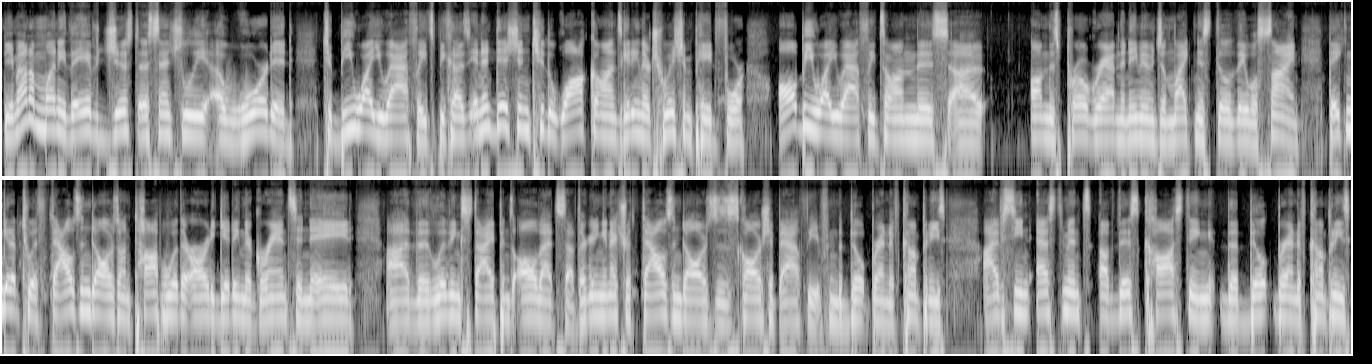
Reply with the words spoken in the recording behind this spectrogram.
the amount of money they have just essentially awarded to BYU athletes because, in addition to the walk ons getting their tuition paid for, all BYU athletes on this uh, on this program, the name, image, and likeness deal they will sign, they can get up to $1,000 on top of what they're already getting their grants and aid, uh, the living stipends, all that stuff. They're getting an extra $1,000 as a scholarship athlete from the Built brand of companies. I've seen estimates of this costing the Built brand of companies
